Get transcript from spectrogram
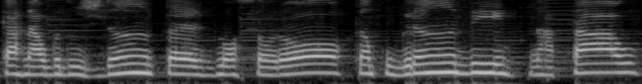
Carnaúba dos Dantas, Mossoró, Campo Grande, Natal,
